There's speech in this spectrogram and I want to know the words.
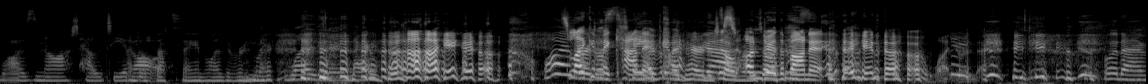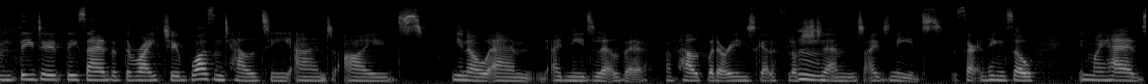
was not healthy at I all. love that saying while they were in My- there. While they were in there. I know. While It's like a just mechanic. taking I've heard yeah. so Just many under the bonnet, you know. while you're in there. but um, they did. They said that the right tube wasn't healthy, and I'd, you know, um, I'd need a little bit of help with it, or I need to get it flushed, and I'd need certain things. So, in my head,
